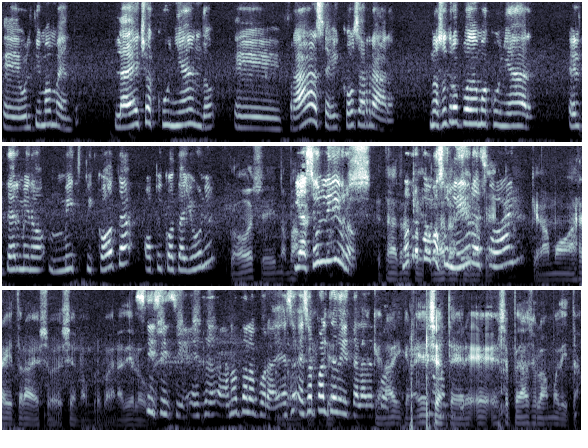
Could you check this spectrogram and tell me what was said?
eh, últimamente, la ha hecho acuñando eh, frases y cosas raras. Nosotros podemos acuñar el término mid picota o picota junior Oh, sí, no, y hacer un libro. Nosotros podemos hacer un libro esa que- vamos a registrar eso, ese nombre para que nadie lo Sí, use. sí, sí, eso, anótalo por ahí. Esa, No, esa parte de la del que nadie, que nadie se entere, e- ese pedazo lo vamos a editar.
